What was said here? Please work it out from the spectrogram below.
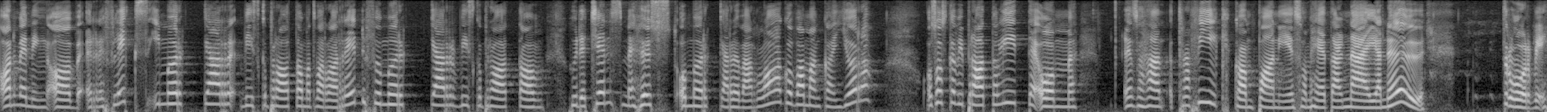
användning av reflex i mörker, vi ska prata om att vara rädd för mörker, vi ska prata om hur det känns med höst och mörker överlag och vad man kan göra. Och så ska vi prata lite om en sån här trafikkampanj som heter Nej nu, tror vi.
